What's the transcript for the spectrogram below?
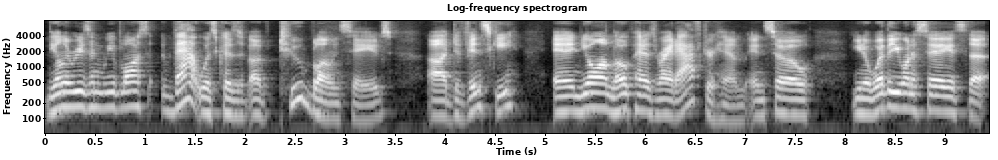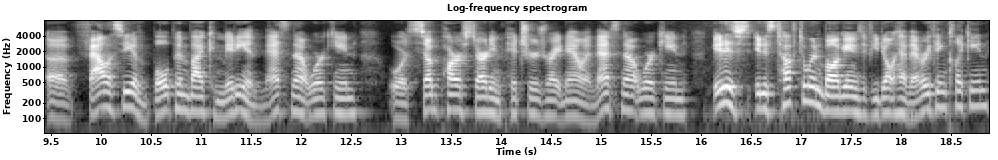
The only reason we've lost that was because of, two blown saves. Uh, Devenski and Yoan Lopez right after him. And so, you know, whether you want to say it's the uh, fallacy of bullpen by committee and that's not working, or subpar starting pitchers right now and that's not working, it is it is tough to win ball games if you don't have everything clicking.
